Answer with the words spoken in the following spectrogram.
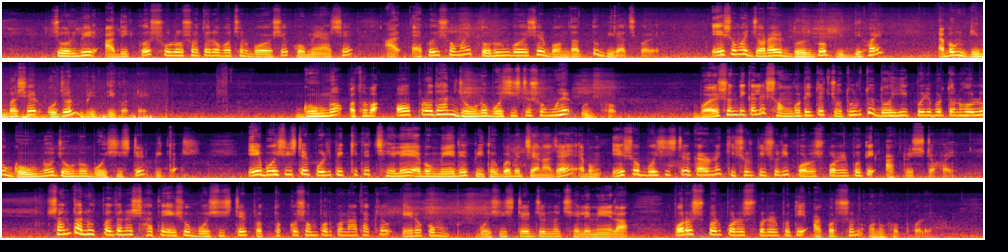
চর্বির আধিক্য ষোলো সতেরো বছর বয়সে কমে আসে আর একই সময় তরুণ বয়সের বন্ধাত্ম বিরাজ করে। এ সময় জরায়ুর দৈর্ঘ্য বৃদ্ধি হয় এবং ডিম্বাশয়ের ওজন বৃদ্ধি ঘটে। গৌণ অথবা অপ্রধান যৌন বৈশিষ্ট্যসমূহের উদ্ভব। বয়সন্ধিকালে সংগঠিত চতুর্থ দৈহিক পরিবর্তন হল গৌণ যৌন বৈশিষ্ট্যের বিকাশ। এ বৈশিষ্ট্যের পরিপ্রেক্ষিতে ছেলে এবং মেয়েদের পৃথকভাবে চেনা যায় এবং এসব বৈশিষ্ট্যের কারণে কিশোর কিশোরী পরস্পরের প্রতি আকৃষ্ট হয়। সন্তান উৎপাদনের সাথে এসব বৈশিষ্ট্যের প্রত্যক্ষ সম্পর্ক না থাকলেও এরকম বৈশিষ্ট্যের জন্য ছেলেমেয়েরা পরস্পর পরস্পরের প্রতি আকর্ষণ অনুভব করে।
